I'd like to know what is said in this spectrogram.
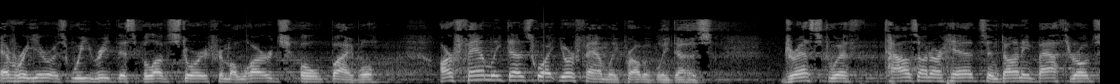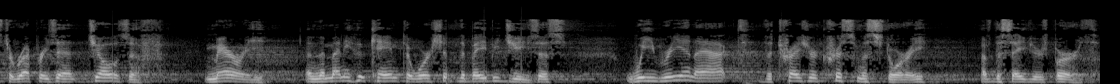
Every year, as we read this beloved story from a large old Bible, our family does what your family probably does. Dressed with towels on our heads and donning bathrobes to represent Joseph, Mary, and the many who came to worship the baby Jesus, we reenact the treasure Christmas story of the Savior's birth.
